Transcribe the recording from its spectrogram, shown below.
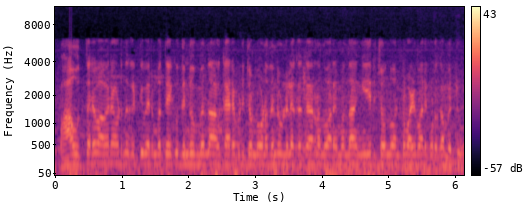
അപ്പൊ ആ ഉത്തരവ് അവരവിടുന്ന് കിട്ടി വരുമ്പോഴത്തേക്ക് ഇതിന്റെ മുമ്പിൽ നിന്ന് ആൾക്കാരെ പിടിച്ചോണ്ട് പോകണം അതിന്റെ ഉള്ളിലൊക്കെ കയറണം എന്ന് പറയുമ്പോൾ അംഗീകരിച്ചോ എന്ന് പറഞ്ഞിട്ട് വഴിമാറി കൊടുക്കാൻ പറ്റുമോ?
